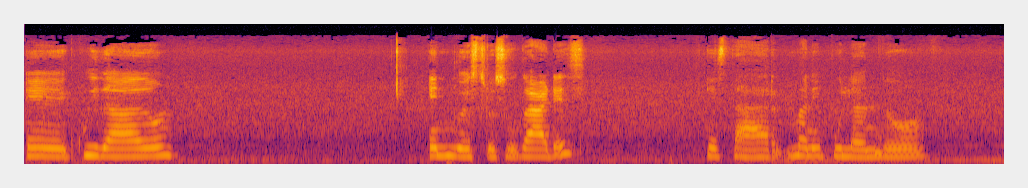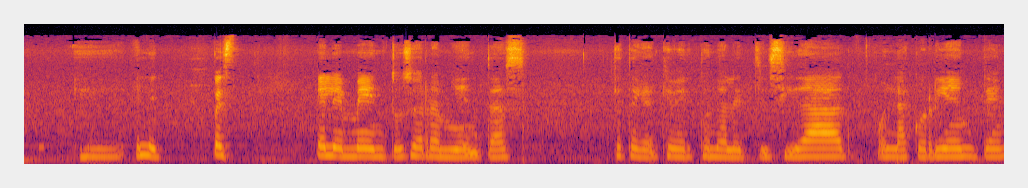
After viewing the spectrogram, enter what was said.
eh, cuidado en nuestros hogares, estar manipulando eh, pues, elementos, herramientas que tengan que ver con la electricidad, con la corriente.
